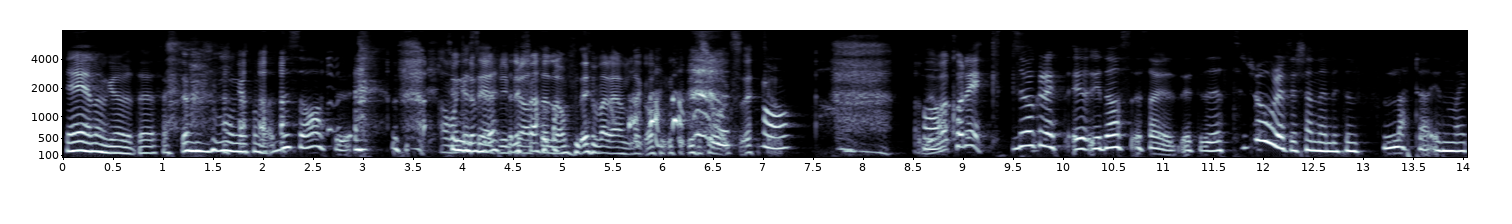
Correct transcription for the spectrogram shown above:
jag är nog gravid, det har jag sagt. Det var Många som bara, du sa att du är. Ja, man kan säga att vi pratade om det varenda gång vi sågs. Ja, Ja, det var korrekt. det var korrekt. Idag sa jag att jag tror att jag känner en liten flutter in my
